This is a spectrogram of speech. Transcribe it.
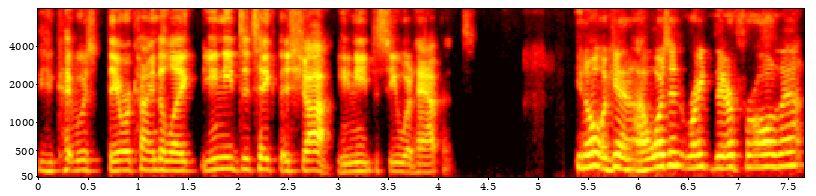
it was they were kind of like, "You need to take this shot. You need to see what happens." You know, again, I wasn't right there for all of that.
